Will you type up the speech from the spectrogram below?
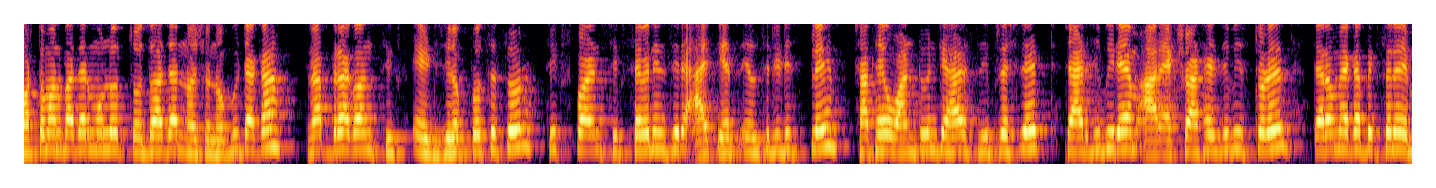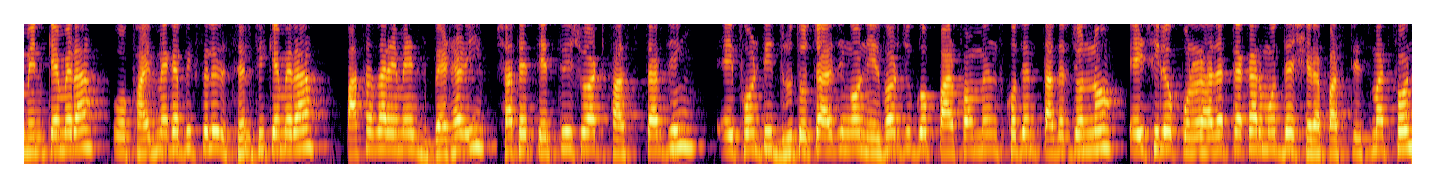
বর্তমান বাজার মূল্য চোদ্দ হাজার নয়শো নব্বই টাকা Snapdragon six eight zero processor six point six seven ইঞ্চির আইপিএস এলসিডি ডিসপ্লে সাথে one twenty hertz refresh rate চার জিবি র্যাম আর একশো আঠাশ জিবি স্টোরেজ তেরো মেগাপিক্সেলের মেন ক্যামেরা ও ফাইভ মেগাপিক্সেলের সেলফি ক্যামেরা পাঁচ হাজার এমএস ব্যাটারি, সাথে তেত্রিশ ওয়াট ফাস্ট চার্জিং। এই ফোনটি দ্রুত চার্জিং ও নির্ভরযোগ্য পারফরমেন্স খোঁজেন তাদের জন্য। এই ছিল পনেরো হাজার টাকার মধ্যে সেরা পাঁচটি স্মার্টফোন।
